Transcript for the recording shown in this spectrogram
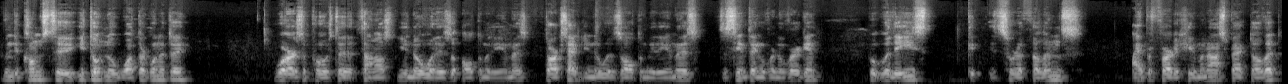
when it comes to you don't know what they're going to do. Whereas opposed to Thanos, you know what his ultimate aim is. Darkseid, you know what his ultimate aim is. It's the same thing over and over again. But with these sort of villains, I prefer the human aspect of it.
